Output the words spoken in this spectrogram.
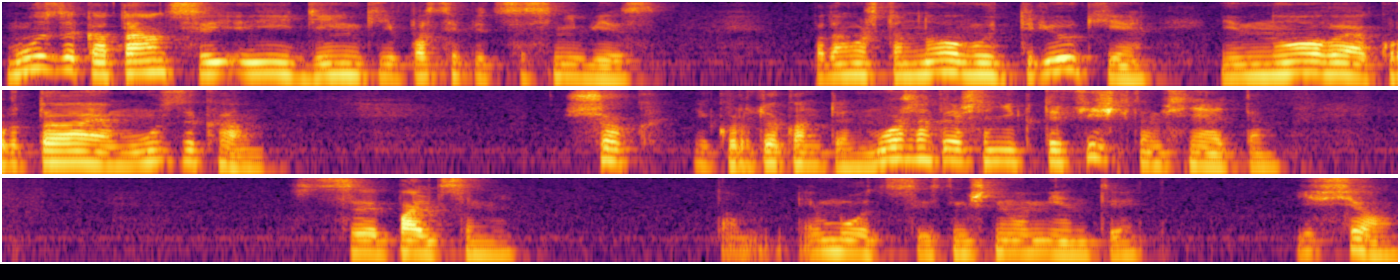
Музыка, танцы и деньги посыпятся с небес. Потому что новые трюки и новая крутая музыка. Шок и крутой контент. Можно, конечно, некоторые фишки там снять там с пальцами. Там эмоции, смешные моменты. И все.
